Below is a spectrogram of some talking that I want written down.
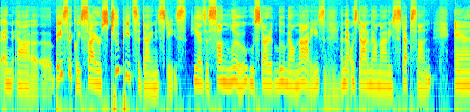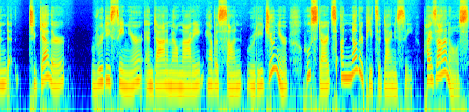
and uh, basically sires two pizza dynasties. He has a son, Lou, who started Lou Malnati's, and that was Donna Malnati's stepson. And together, Rudy Sr. and Donna Malnati have a son, Rudy Jr., who starts another pizza dynasty, Pizano's.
